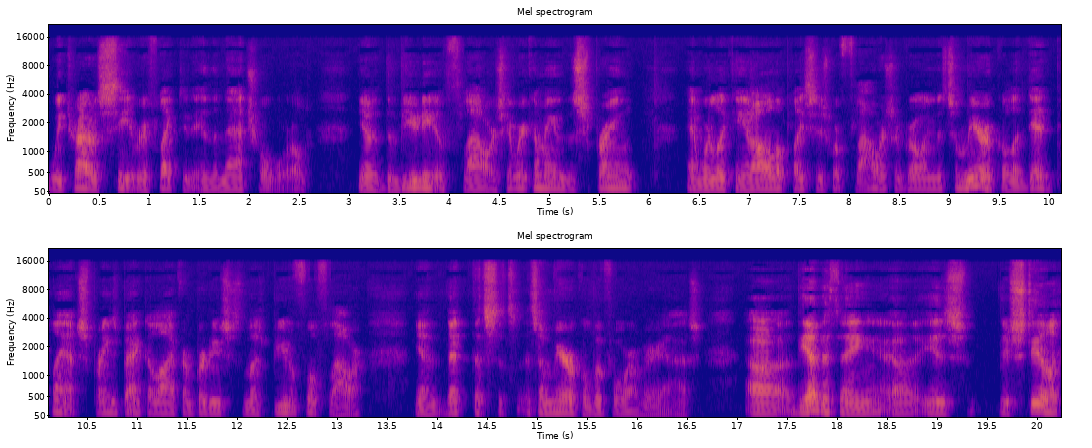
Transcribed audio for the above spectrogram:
we try to see it reflected in the natural world. You know, the beauty of flowers. Here we're coming into spring and we're looking at all the places where flowers are growing. It's a miracle. A dead plant springs back to life and produces the most beautiful flower. You know, that, that's, that's, that's a miracle before our very eyes. Uh, the other thing uh, is there's still,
